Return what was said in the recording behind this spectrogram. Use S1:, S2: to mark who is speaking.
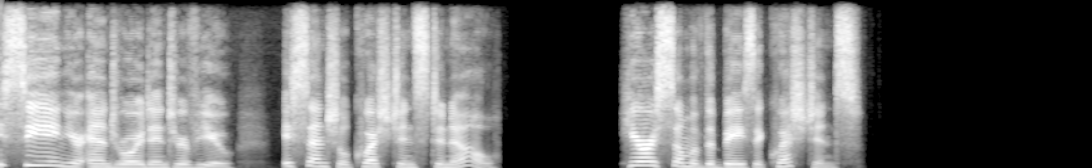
S1: AC in your Android interview. Essential questions to know. Here are some of the basic questions.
